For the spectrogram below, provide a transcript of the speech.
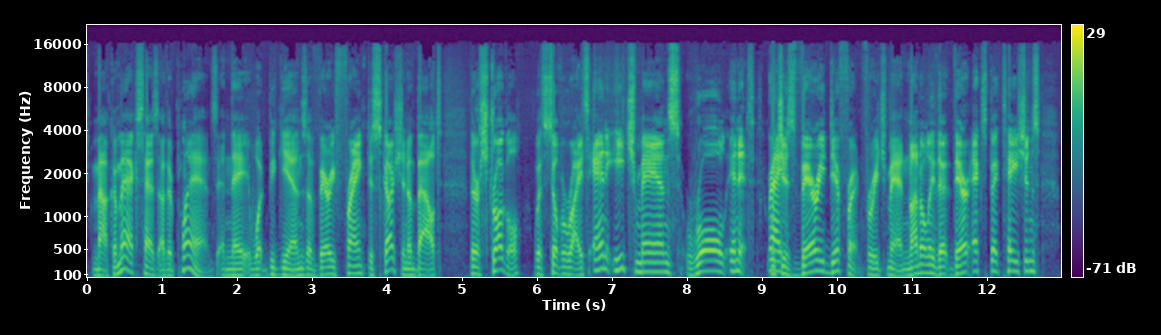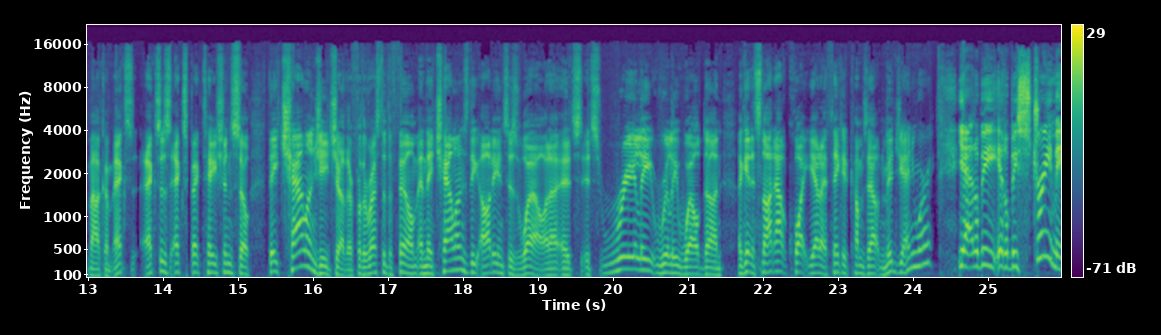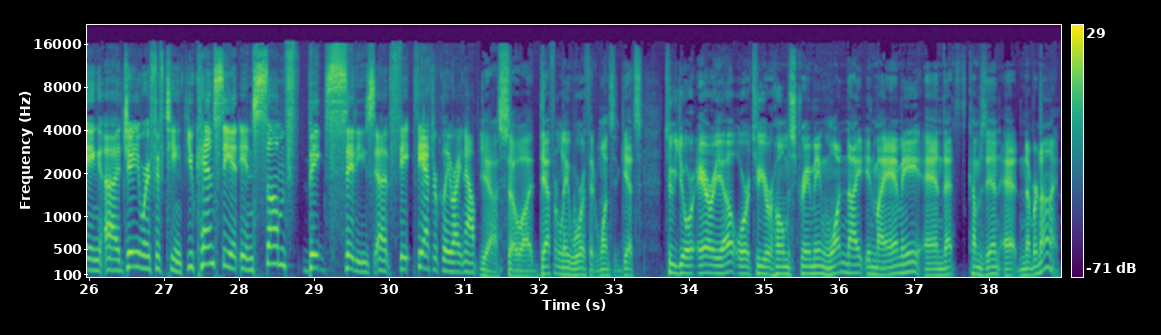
Malcolm X, has other plans, and they what begins a very frank discussion about their struggle with civil rights and each man's role in it, Right. which is very different for each man. Not only the, their expectations, Malcolm X, X's expectations, so they challenge each other for the rest of the film, and they challenge the audience as well. And uh, it's it's really really well done. Again, it's not out quite yet. I think it comes out in mid January. Yeah, it'll be it'll be streaming uh, January fifteenth. You can see it in some f- big cities uh, the- theatrically right now. Yeah, so uh, definitely worth it once it gets to your area or to your home streaming. One night in Miami, and that comes in at number nine.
